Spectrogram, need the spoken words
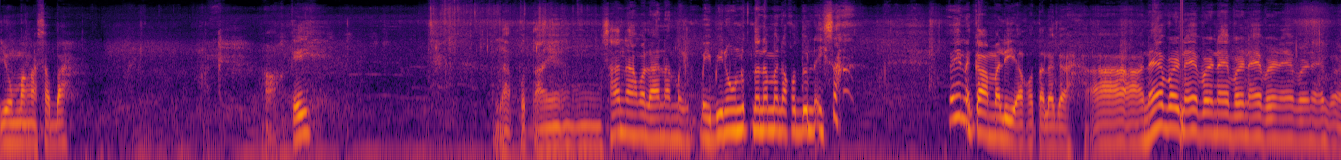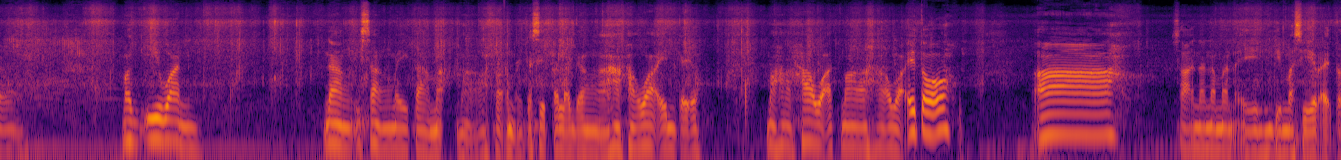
yung mga saba. Okay. Wala po tayong, sana wala na, may, may binunot na naman ako doon na isa. Ay, nagkamali ako talaga. Ah, never, never, never, never, never, never. Mag-iwan ng isang may tama, mga farmer. Kasi talagang ah, hahawain kayo. Mahahawa at mahahawa. Ito, ah, sana naman ay hindi masira ito.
